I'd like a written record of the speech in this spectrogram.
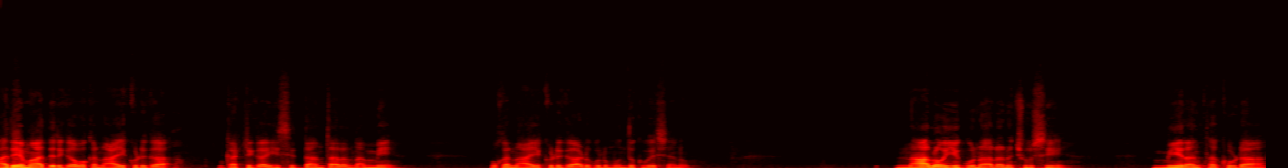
అదే మాదిరిగా ఒక నాయకుడిగా గట్టిగా ఈ సిద్ధాంతాలను నమ్మి ఒక నాయకుడిగా అడుగులు ముందుకు వేశాను. నాలో ఈ గుణాలను చూసి మీరంతా కూడా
